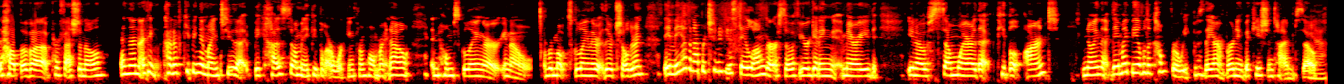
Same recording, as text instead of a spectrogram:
the help of a professional. And then I think kind of keeping in mind too that because so many people are working from home right now and homeschooling or, you know, remote schooling their, their children, they may have an opportunity to stay longer. So if you're getting married, you know, somewhere that people aren't, knowing that they might be able to come for a week because they aren't burning vacation time. So yeah.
